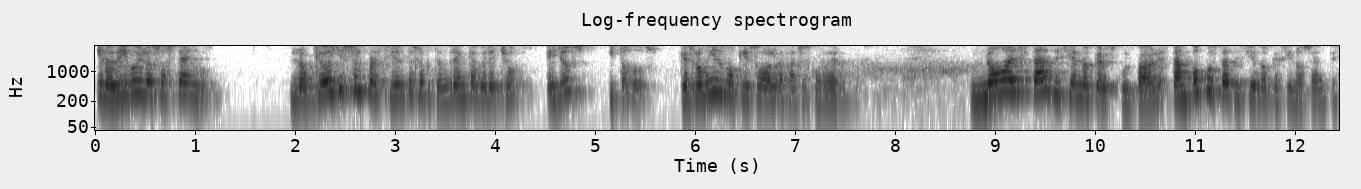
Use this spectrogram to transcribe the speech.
y lo digo y lo sostengo, lo que hoy hizo el presidente es lo que tendrían que haber hecho ellos y todos, que es lo mismo que hizo Olga Sánchez Cordero. No estás diciendo que eres culpable, tampoco estás diciendo que es inocente.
